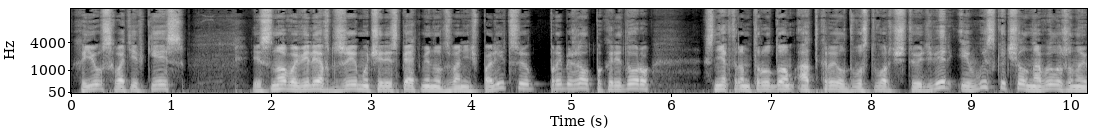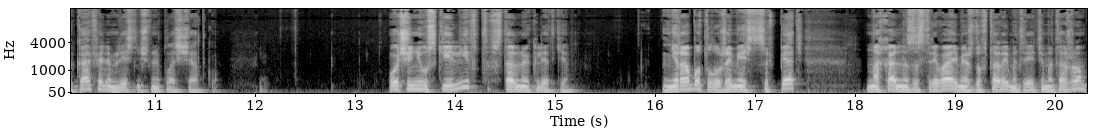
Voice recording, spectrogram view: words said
Хью, схватив кейс и снова велев Джиму через пять минут звонить в полицию, пробежал по коридору, с некоторым трудом открыл двустворчатую дверь и выскочил на выложенную кафелем лестничную площадку. Очень узкий лифт в стальной клетке не работал уже месяцев пять, нахально застревая между вторым и третьим этажом,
